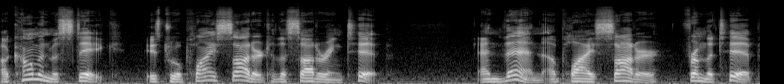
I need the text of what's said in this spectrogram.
A common mistake is to apply solder to the soldering tip and then apply solder from the tip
